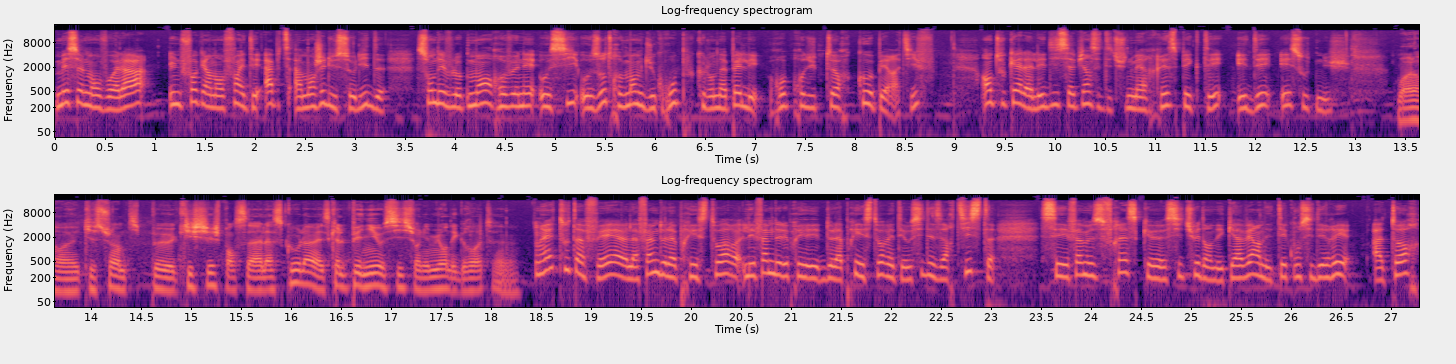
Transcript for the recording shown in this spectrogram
Mais seulement voilà, une fois qu'un enfant était apte à manger du solide, son développement revenait aussi aux autres membres du groupe que l'on appelle les reproducteurs coopératifs. En tout cas, la Lady Sapiens était une mère respectée, aidée et soutenue. Bon alors, euh, question un petit peu cliché, je pense à Lascaux là. Est-ce qu'elle peignait aussi sur les murs des grottes euh Ouais, tout à fait. La femme de la préhistoire, les femmes de, la préhistoire étaient aussi des artistes. Ces fameuses fresques euh, situées dans des cavernes étaient considérées à tort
